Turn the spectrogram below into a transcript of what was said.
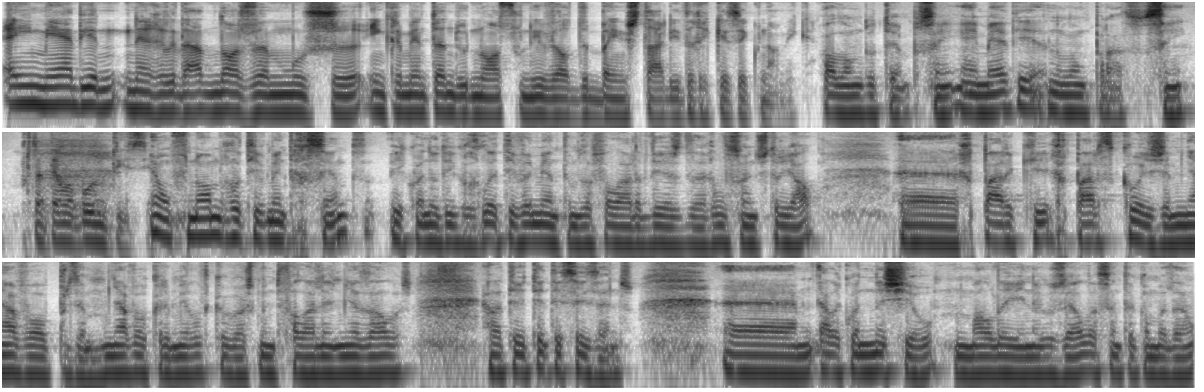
em média, na realidade, nós vamos eh, incrementando o nosso nível de bem-estar e de riqueza económica. Ao longo do tempo, sim. Em média, no longo prazo, sim. Portanto, é uma boa notícia. É um fenómeno relativamente recente, e quando eu digo relativamente, estamos a falar desde a Revolução Industrial. Uh, repare que, repare-se que hoje a minha avó, por exemplo, a minha avó Carmelo, que eu gosto muito de falar nas minhas aulas, ela tem 86 anos. Uh, ela, quando nasceu, numa aldeia na Gozela, Santa Comadão,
